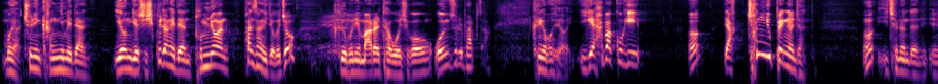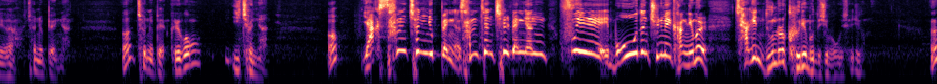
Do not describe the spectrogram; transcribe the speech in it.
뭐야? 주님 강림에 대한 예언계시 19장에 대한 분명한 환상이죠, 그렇죠? 그분이 말을 타고 오시고 원수를 밟자. 그러니까 보세요. 이게 하박국이 어? 약 1600년 전. 어? 2000년 된 1600년. 어? 1600. 그리고 2000년. 어? 약 3600년, 3700년 후에 모든 주님의 강림을 자기 눈으로 그려보듯이 보고 있어요, 지금. 어?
